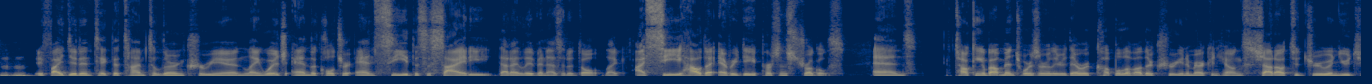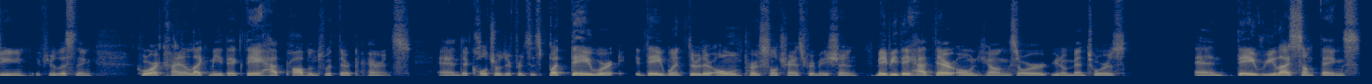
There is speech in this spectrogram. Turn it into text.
Mm-hmm. If I didn't take the time to learn Korean language and the culture and see the society that I live in as an adult, like I see how the everyday person struggles. And talking about mentors earlier, there were a couple of other Korean American hyungs. Shout out to Drew and Eugene if you're listening, who are kind of like me. They they had problems with their parents and the cultural differences, but they were they went through their own personal transformation. Maybe they had their own hyungs or you know mentors and they realized some things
